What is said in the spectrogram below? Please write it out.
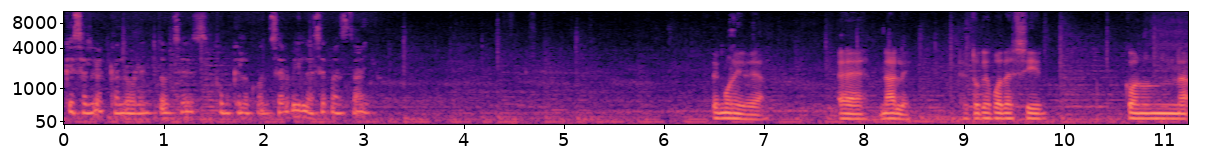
que salga calor, entonces como que lo conserva y le hace más daño. Tengo una idea. Eh, Nale, tú que puedes ir con un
